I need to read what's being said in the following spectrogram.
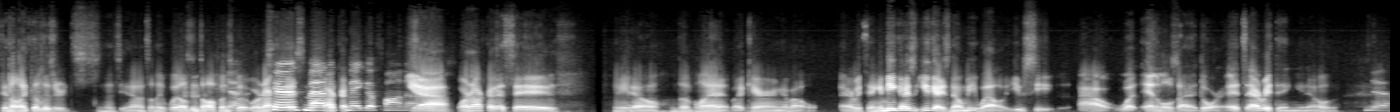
They don't like the lizards. It's, you know, it's only whales and mm-hmm. dolphins. Yeah. But we're not gonna- we're charismatic not gonna- megafauna. yeah, we're not gonna save, you know, the planet by caring about everything. I mean, you guys, you guys know me well. You see how what animals I adore. It's everything, you know. yeah.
